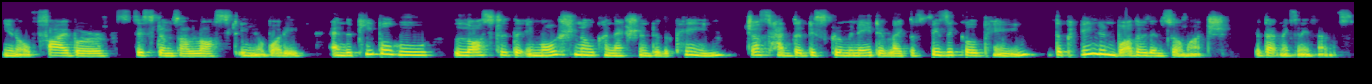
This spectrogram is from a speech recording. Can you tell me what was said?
you know fiber systems are lost in your body. And the people who lost the emotional connection to the pain just had the discriminative like the physical pain the pain didn't bother them so much if that makes any sense.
